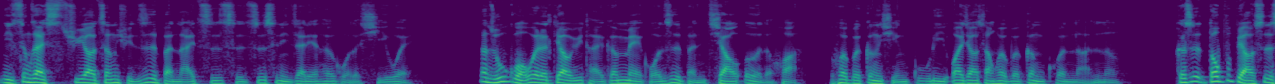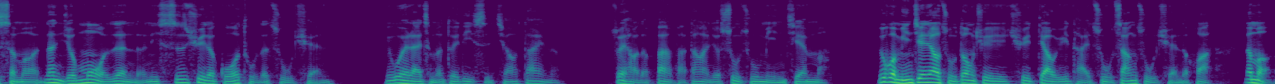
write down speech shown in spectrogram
你正在需要争取日本来支持，支持你在联合国的席位。那如果为了钓鱼台跟美国、日本交恶的话，你会不会更形孤立？外交上会不会更困难呢？可是都不表示什么，那你就默认了，你失去了国土的主权，你未来怎么对历史交代呢？最好的办法当然就诉诸民间嘛。如果民间要主动去去钓鱼台主张主权的话，那么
